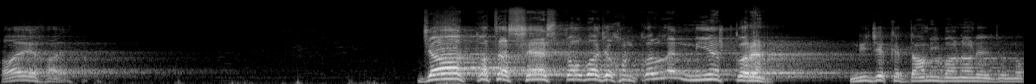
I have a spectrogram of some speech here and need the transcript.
হায় হায়। যা কথা শেষ। তবা যখন করলেন, নিয়ত করেন। নিজেকে দামি বানানোর জন্য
